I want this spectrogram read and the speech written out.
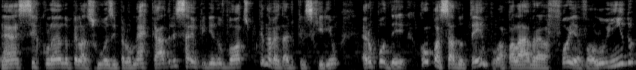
Né, circulando pelas ruas e pelo mercado, eles saíam pedindo votos, porque na verdade o que eles queriam era o poder. Com o passar do tempo, a palavra foi evoluindo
